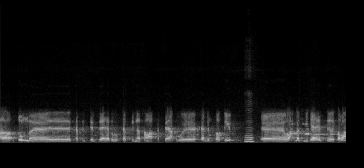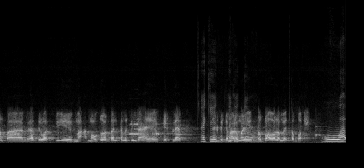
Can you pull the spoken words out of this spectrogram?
على رأسهم آه، كابتن سيف زاهر وكابتن عصام عبد الفتاح وخالد لطيف آه، وأحمد مجاهد طبعا. فلغاية دلوقتي في موضوع بند 8 سنين ده في خلاف. أكيد الجمعيه العموميه. يتطبق ولا ما يتطبقش. و-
